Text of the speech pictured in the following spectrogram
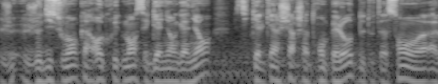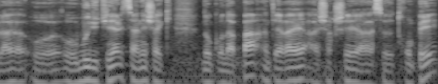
je, je dis souvent qu'un recrutement, c'est gagnant-gagnant. Si quelqu'un cherche à tromper l'autre, de toute façon, à la- au, au bout du tunnel, c'est un échec. Donc, on n'a pas intérêt à chercher à se tromper.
